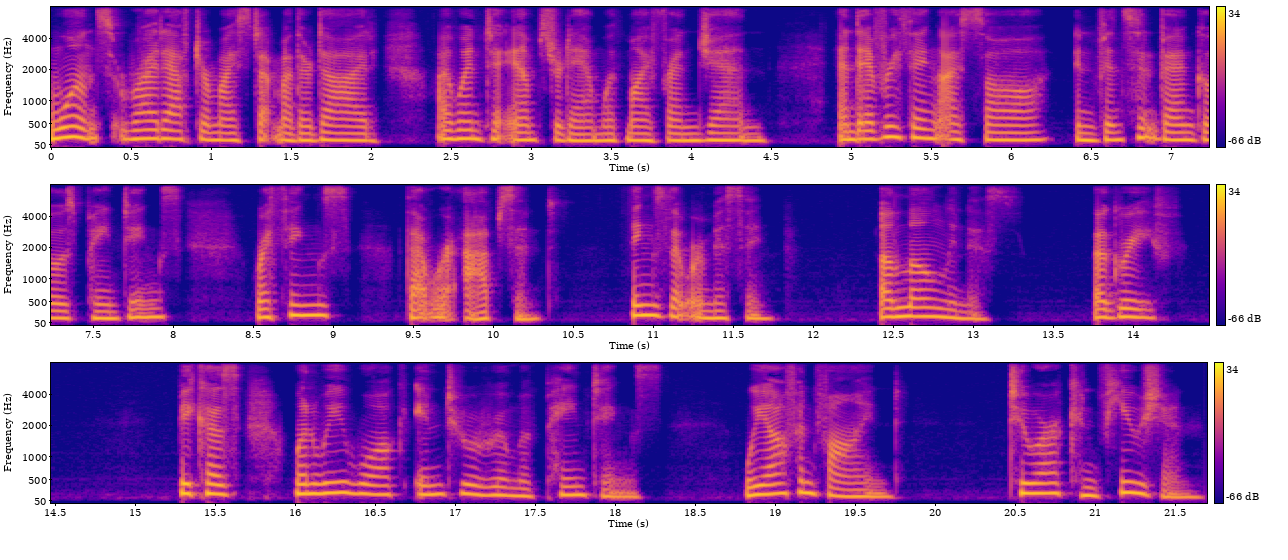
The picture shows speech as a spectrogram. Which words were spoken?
Once, right after my stepmother died, I went to Amsterdam with my friend Jen, and everything I saw in Vincent van Gogh's paintings were things that were absent, things that were missing, a loneliness, a grief. Because when we walk into a room of paintings, we often find, to our confusion,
